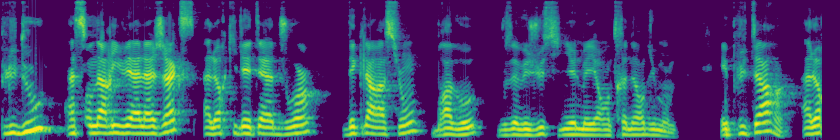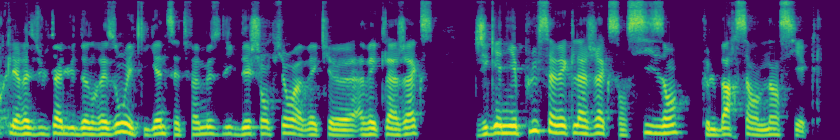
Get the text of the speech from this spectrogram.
Plus doux, à son arrivée à l'Ajax, alors qu'il était adjoint, déclaration, bravo, vous avez juste signé le meilleur entraîneur du monde. Et plus tard, alors que les résultats lui donnent raison et qu'il gagne cette fameuse Ligue des Champions avec, euh, avec l'Ajax, j'ai gagné plus avec l'Ajax en six ans que le Barça en un siècle.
